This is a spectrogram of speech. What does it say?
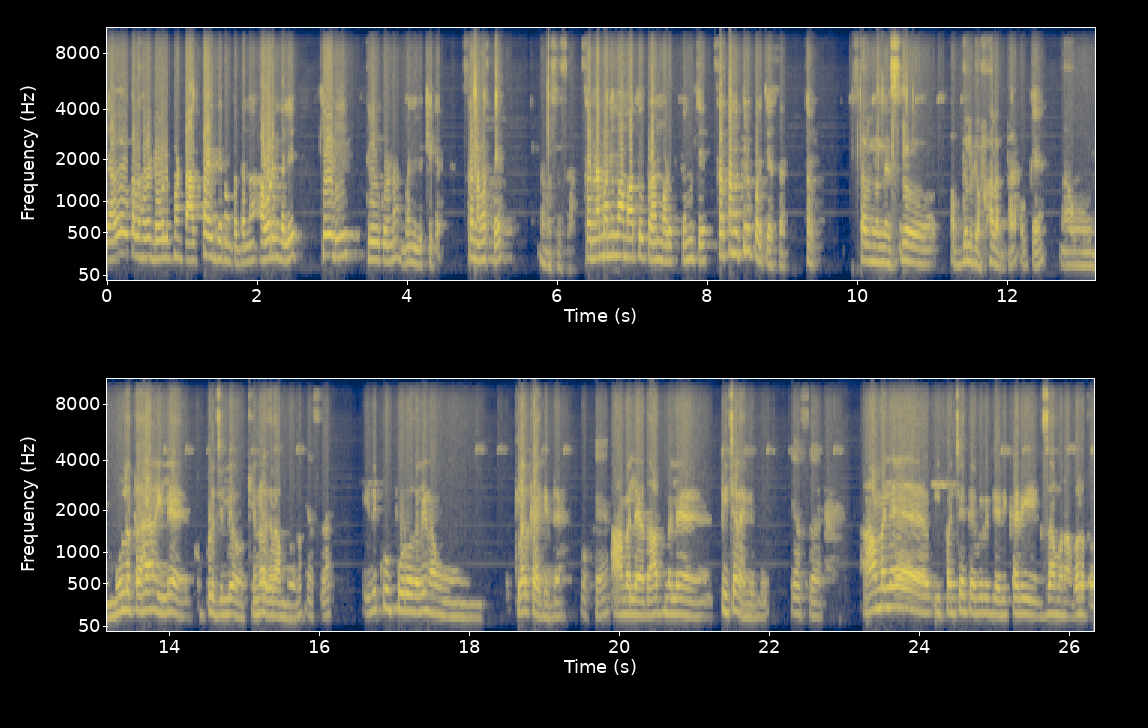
ಯಾವ್ಯಾವ ಕೆಲಸದ ಡೆವಲಪ್ಮೆಂಟ್ ಆಗ್ತಾ ಇದೆ ಅನ್ನೋದನ್ನ ಅವರಿಂದಲೇ ಕೇಳಿ ತಿಳ್ಕೊಳ್ಳೋಣ ಬನ್ನಿ ವೀಕ್ಷಕರೇ. ಸರ್ ನಮಸ್ತೆ. ನಮಸ್ತೆ ಸರ್. ಸರ್ ನಮ್ಮ ನಿಮ್ಮ ಮಾತು ಪ್ರಾರಂಭ ಮಾಡೋಕ್ಕೆ ಮುಂಚೆ ಸರ್ ತಮ್ಮ ಕಿರು ಪರಿಚಯ ಸರ್. ಸರ್. ಸರ್ ನನ್ನ ಹೆಸರು ಅಬ್ದುಲ್ ಗಫಾರ್ ಅಂತ. ಓಕೆ. ನಾವು ಮೂಲತಃ ಇಲ್ಲೇ ಕೊಪ್ಪಳ ಜಿಲ್ಲೆ ಕೆನ್ನಡ ಗ್ರಾಮದವರು. ಎಸ್ ಸರ್ ಇದಕ್ಕೂ ಪೂರ್ವದಲ್ಲಿ ನಾವು ಕ್ಲರ್ಕ್ ಆಗಿದ್ದೆ ಓಕೆ ಆಮೇಲೆ ಅದಾದ್ಮೇಲೆ ಟೀಚರ್ ಆಗಿದ್ದೆ ಎಸ್ ಸರ್ ಆಮೇಲೆ ಈ ಪಂಚಾಯತಿ ಅಭಿವೃದ್ಧಿ ಅಧಿಕಾರಿ ಎಕ್ಸಾಮ್ ಅನ್ನ ಬರೆದು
